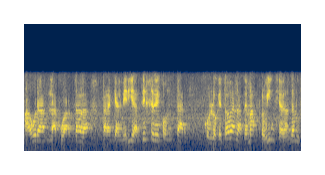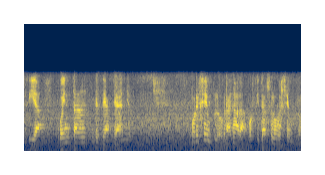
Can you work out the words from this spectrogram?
ahora la coartada para que Almería deje de contar con lo que todas las demás provincias de Andalucía cuentan desde hace años. Por ejemplo, Granada, por citar solo un ejemplo,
